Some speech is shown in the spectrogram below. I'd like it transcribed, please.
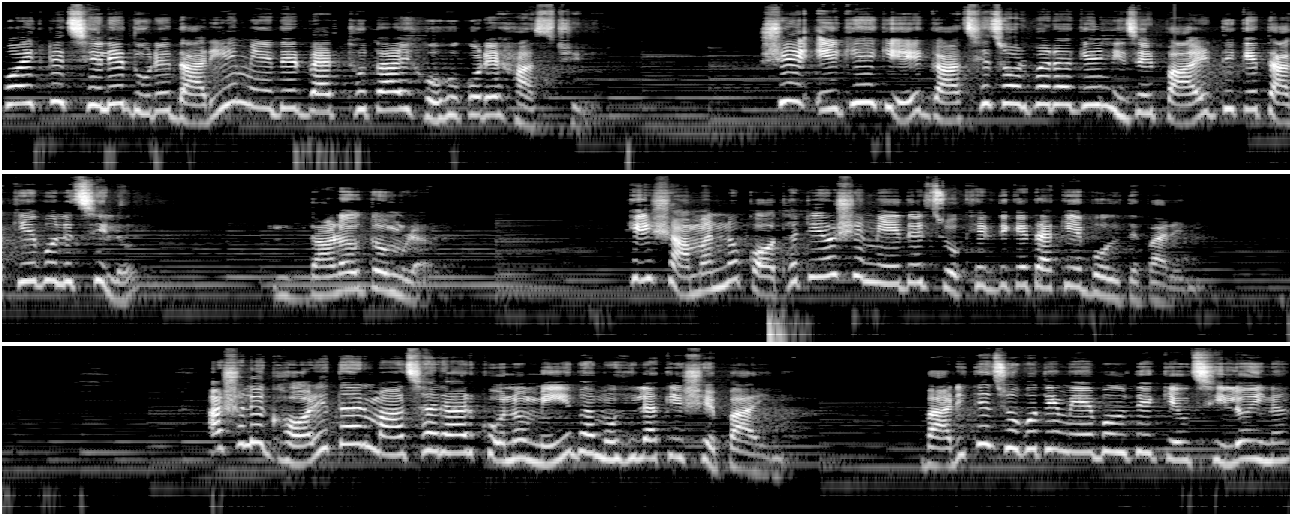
কয়েকটি ছেলে দূরে দাঁড়িয়ে মেয়েদের ব্যর্থতায় হো হো করে হাসছিল। সে এগিয়ে গিয়ে গাছে চড়বার আগে নিজের পায়ের দিকে তাকিয়ে বলেছিল, দাঁড়াও তোমরা। এই সামান্য কথাটিও সে মেয়েদের চোখের দিকে তাকিয়ে বলতে পারেনি। আসলে ঘরে তার মা ছাড়া আর কোনো মেয়ে বা মহিলাকে সে পায়নি। বাড়িতে যুবতী মেয়ে বলতে কেউ ছিলই না।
